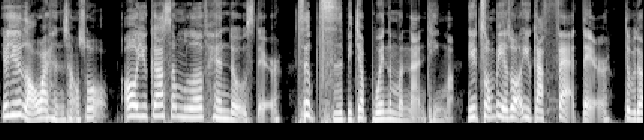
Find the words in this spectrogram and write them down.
尤其是老外很常说，Oh, you got some love handles there，这个词比较不会那么难听嘛。你总比如说 You got fat there，对不对？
